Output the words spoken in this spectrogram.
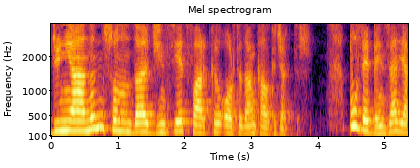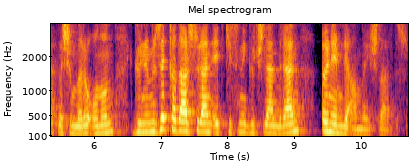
Dünyanın sonunda cinsiyet farkı ortadan kalkacaktır. Bu ve benzer yaklaşımları onun günümüze kadar süren etkisini güçlendiren önemli anlayışlardır.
